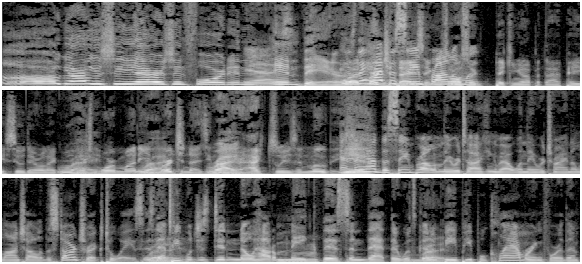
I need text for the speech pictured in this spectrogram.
oh god you see harrison ford in Yes. in there Because Well, they had the same merchandising was problem also with- picking up at that pace too. They were like, "Well, there's Right. more money in merchandising Right. than there actually is in movies." And they Yeah. had the same problem they were talking about when they were trying to launch all of the Star Trek toys. Is that people just didn't know how to make mm-hmm. this, and that there was going Right. to be people clamoring for them.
